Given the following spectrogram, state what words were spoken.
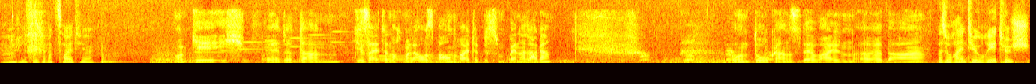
Ah, das lässt sich aber Zeit hier. Okay, ich werde dann die Seite nochmal ausbauen, weiter bis zum Pennerlager. Und du kannst derweilen äh, da Also rein theoretisch.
